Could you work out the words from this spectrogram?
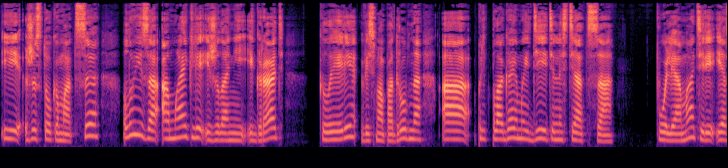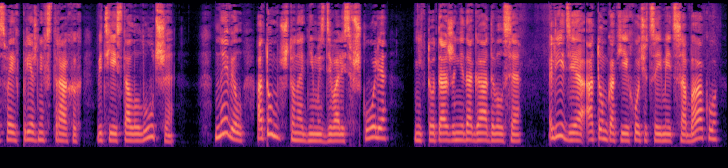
и жестоком отце, Луиза о Майкле и желании играть, Клэри весьма подробно о предполагаемой деятельности отца, Поле о матери и о своих прежних страхах, ведь ей стало лучше. Невил о том, что над ним издевались в школе, никто даже не догадывался. Лидия о том, как ей хочется иметь собаку –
